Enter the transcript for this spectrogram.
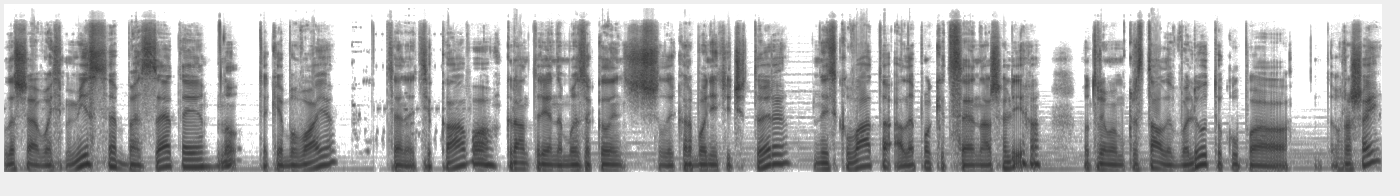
Лише восьме місце, без зети. Ну, таке буває. Це не цікаво. Арена ми закінчили Карбоніті 4. Низькувато, але поки це наша ліга. Отримуємо кристали, валюту, купа грошей.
